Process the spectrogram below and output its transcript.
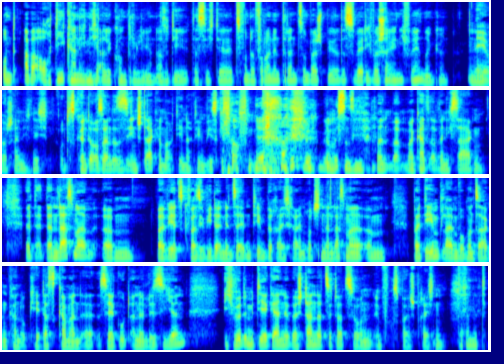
Und aber auch die kann ich nicht alle kontrollieren. Also die, dass sich der jetzt von der Freundin trennt zum Beispiel, das werde ich wahrscheinlich nicht verhindern können. Nee, wahrscheinlich nicht. Und es könnte auch sein, dass es ihn stärker macht, je nachdem, wie es gelaufen ist. Ja, wir, wir wissen es nicht. Man, man, man kann es aber nicht sagen. Äh, dann lass mal, ähm, weil wir jetzt quasi wieder in denselben Themenbereich reinrutschen, dann lass mal ähm, bei dem bleiben, wo man sagen kann, okay, das kann man äh, sehr gut analysieren. Ich würde mit dir gerne über Standardsituationen im Fußball sprechen. Ja, damit.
